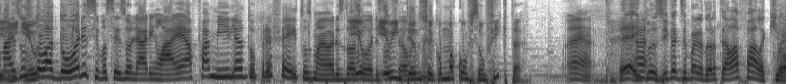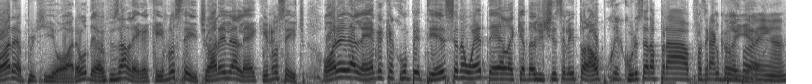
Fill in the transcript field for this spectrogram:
Mas os doadores, se vocês olharem lá, é a família do prefeito, os maiores doadores. Eu, eu então, entendo né? isso aí como uma confissão ficta. É. É, inclusive a desembargadora até ela fala que ora, porque ora o Delfis alega que é inocente, ora ele alega que é inocente, ora ele alega que a competência não é dela, que é da justiça eleitoral, porque o recurso era pra fazer pra campanha. campanha.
